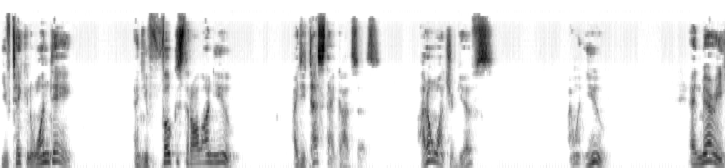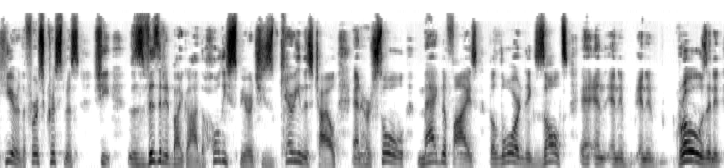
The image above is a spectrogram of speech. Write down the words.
You've taken one day and you've focused it all on you. I detest that, God says. I don't want your gifts. I want you. And Mary here, the first Christmas, she is visited by God, the Holy Spirit. She's carrying this child and her soul magnifies the Lord and exalts and, and, and, it, and it grows and it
